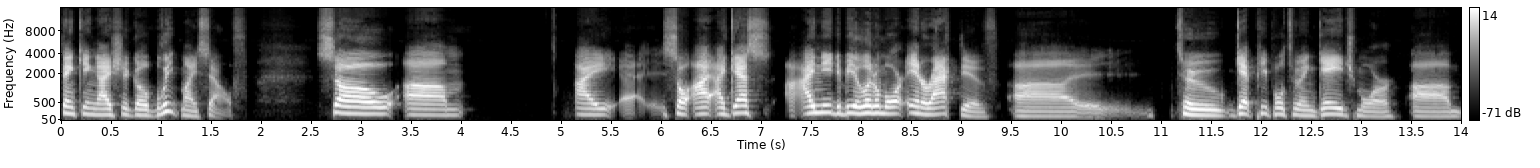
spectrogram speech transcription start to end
thinking I should go bleep myself. So um, I uh, so I, I guess I need to be a little more interactive uh, to get people to engage more. Um,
